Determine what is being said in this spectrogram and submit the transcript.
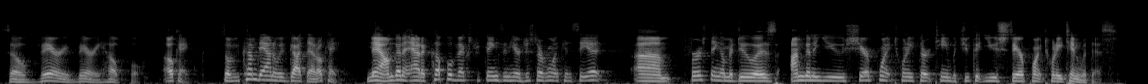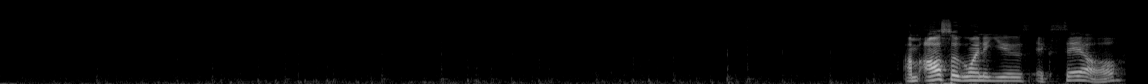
So very, very helpful. Okay, so we've come down and we've got that. Okay, now I'm going to add a couple of extra things in here just so everyone can see it. Um, first thing I'm going to do is I'm going to use SharePoint 2013, but you could use SharePoint 2010 with this. I'm also going to use Excel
